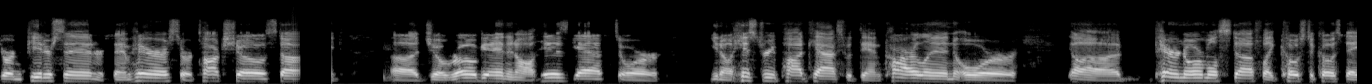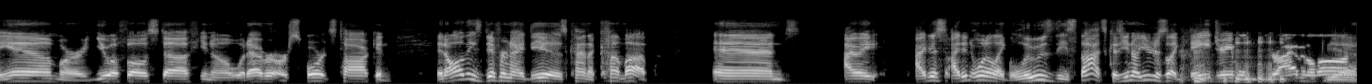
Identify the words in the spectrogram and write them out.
Jordan Peterson or Sam Harris or talk show stuff, like uh, Joe Rogan and all his guests, or you know, history podcasts with Dan Carlin or uh paranormal stuff like coast to coast am or ufo stuff you know whatever or sports talk. And and all these different ideas kind of come up. And i i just i didn't want to like lose these thoughts because you know you're just like daydreaming driving along Yeah.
